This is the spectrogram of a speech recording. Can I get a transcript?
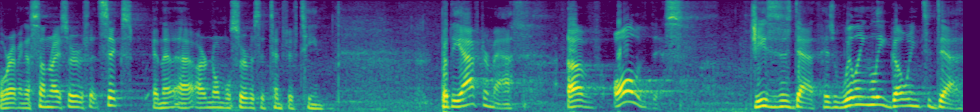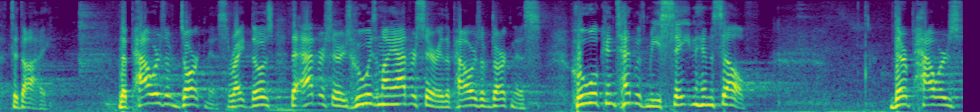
we're having a sunrise service at 6, and then uh, our normal service at 10:15. But the aftermath of all of this, Jesus' death, his willingly going to death, to die, the powers of darkness, right? Those, the adversaries. Who is my adversary? The powers of darkness who will contend with me? Satan himself. Their powers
